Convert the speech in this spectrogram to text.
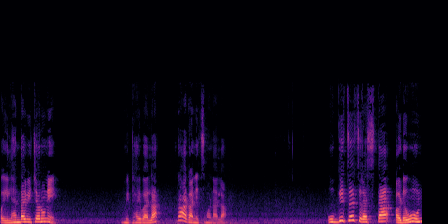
पहिल्यांदा विचारू नये. मिठाईवाला रागानेच म्हणाला उगीच रस्ता अडवून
